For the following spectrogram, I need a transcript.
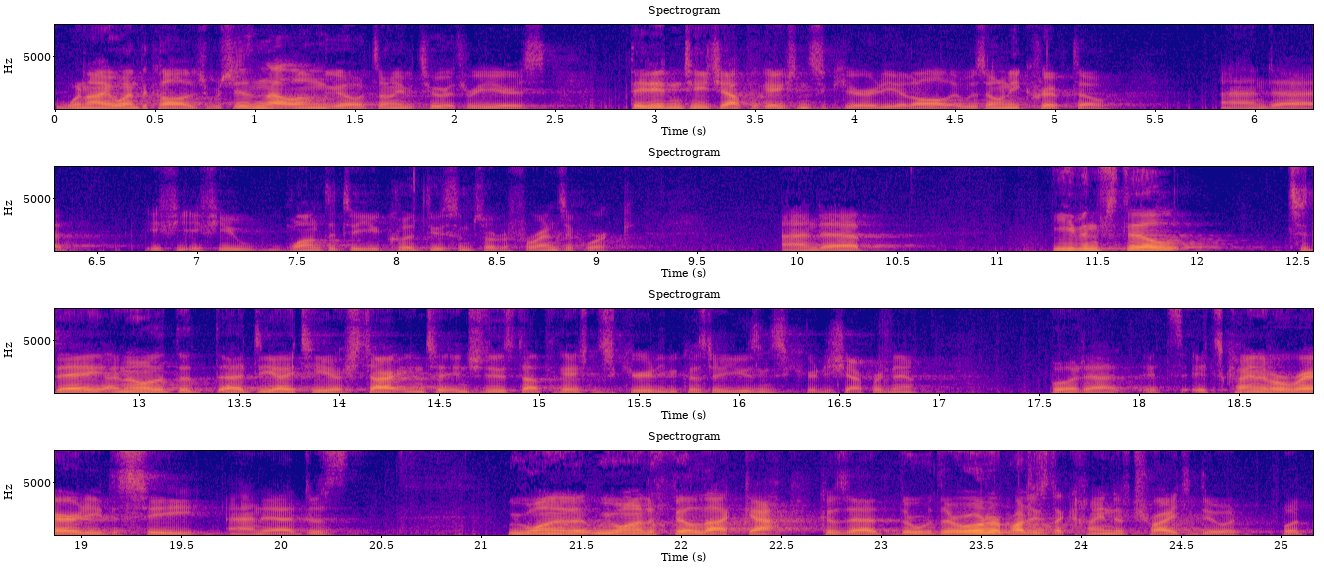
when I went to college, which isn't that long ago, it's only two or three years, they didn't teach application security at all. It was only crypto. And uh, if, if you wanted to, you could do some sort of forensic work. And uh, even still today, I know that the uh, DIT are starting to introduce application security because they're using Security Shepherd now. But uh, it's, it's kind of a rarity to see. And uh, there's, we, wanted to, we wanted to fill that gap because there, there were other projects that kind of tried to do it, but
